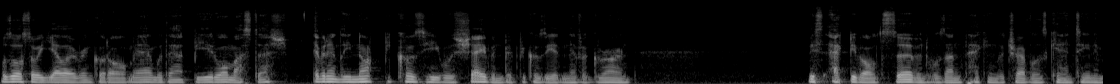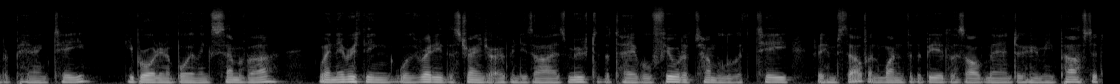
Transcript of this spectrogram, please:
was also a yellow, wrinkled old man without beard or moustache, evidently not because he was shaven, but because he had never grown. This active old servant was unpacking the traveller's canteen and preparing tea. He brought in a boiling samovar, when everything was ready, the stranger opened his eyes, moved to the table, filled a tumbler with tea for himself and one for the beardless old man to whom he passed it.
